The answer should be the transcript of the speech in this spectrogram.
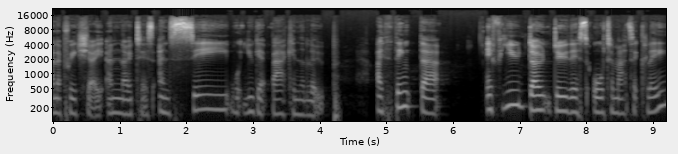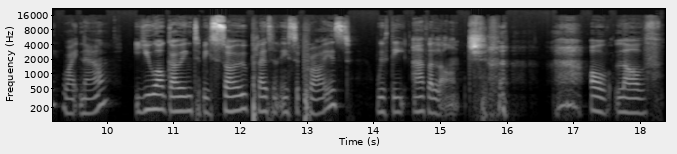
and appreciate and notice and see what you get back in the loop. I think that if you don't do this automatically right now, you are going to be so pleasantly surprised with the avalanche of love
